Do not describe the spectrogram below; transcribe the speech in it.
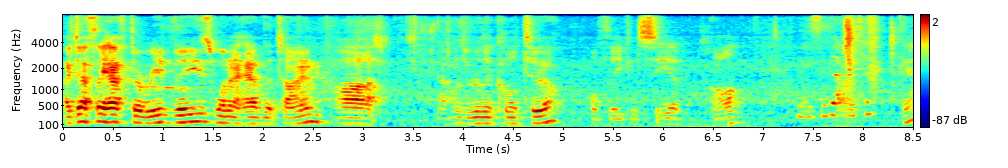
I definitely have to read these when I have the time. Uh, that was really cool too. Hopefully you can see it all. Can I see that one too? Yeah.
